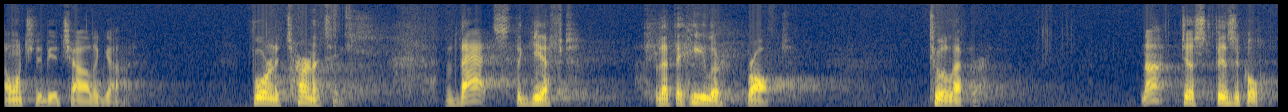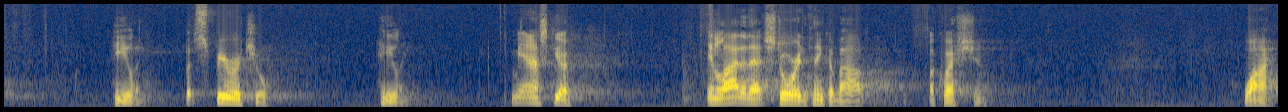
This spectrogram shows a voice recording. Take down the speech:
I want you to be a child of God for an eternity. That's the gift that the healer brought to a leper. Not just physical healing, but spiritual healing. Let me ask you, in light of that story, to think about a question. Why?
